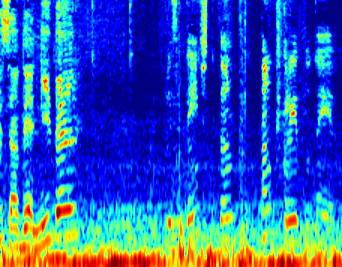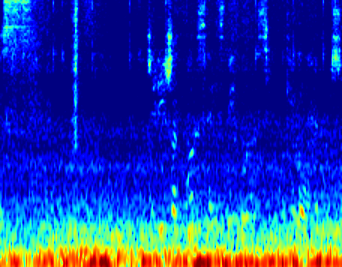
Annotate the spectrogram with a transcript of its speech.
Essa avenida. Presidente Tan Tancredo Neves. Dirija por 6,5 quilômetros.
